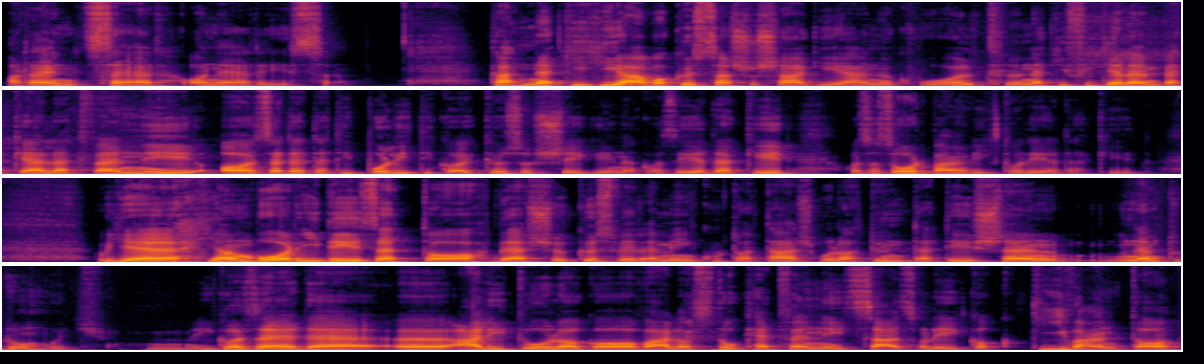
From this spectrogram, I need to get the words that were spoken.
a rendszer a NER része. Tehát neki hiába köztársasági elnök volt, neki figyelembe kellett venni az eredeti politikai közösségének az érdekét, az az Orbán Viktor érdekét. Ugye Jambor idézett a belső közvéleménykutatásból a tüntetésen, nem tudom, hogy igaz-e, de állítólag a választók 74%-a kívánta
